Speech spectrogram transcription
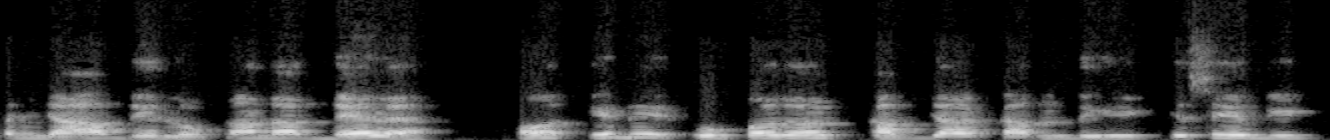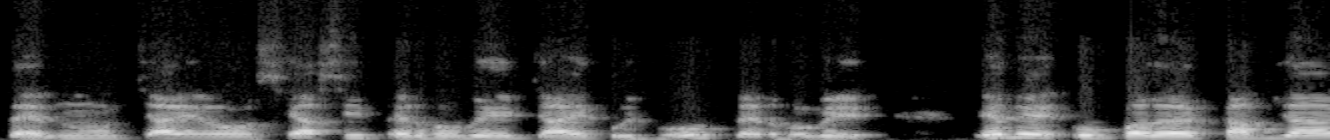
ਪੰਜਾਬ ਦੇ ਲੋਕਾਂ ਦਾ ਦਿਲ ਹੈ ਔਰ ਇਹਦੇ ਉੱਪਰ ਕਬਜ਼ਾ ਕਰਨ ਦੀ ਕਿਸੇ ਵੀ ਧਿਰ ਨੂੰ, ਚਾਹੇ ਉਹ ਸਿਆਸੀ ਧਿਰ ਹੋਵੇ, ਚਾਹੇ ਕੋਈ ਹੋਰ ਧਿਰ ਹੋਵੇ, ਇਹਦੇ ਉੱਪਰ ਕਬਜ਼ਾ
